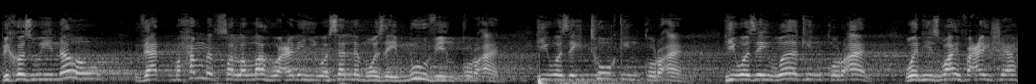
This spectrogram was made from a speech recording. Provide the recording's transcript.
Because we know that Muhammad sallallahu alaihi wasallam was a moving Quran. He was a talking Quran. He was a working Quran. When his wife Aisha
